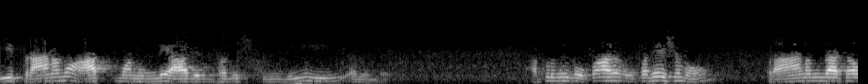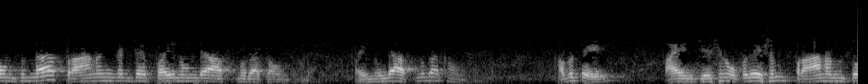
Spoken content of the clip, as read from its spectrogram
ఈ ప్రాణము ఆత్మ నుండి ఆవిర్భవిస్తుంది అని అప్పుడు మీకు ఉపా ఉపదేశము ప్రాణం దాకా ఉంటుందా? ప్రాణం కంటే పైనుండే ఆత్మ దాకా ఉంటుందా? పైనుండే ఆత్మ దాకా ఉంటుంది? కాబట్టి ఆయన చేసిన ఉపదేశం ప్రాణంతో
